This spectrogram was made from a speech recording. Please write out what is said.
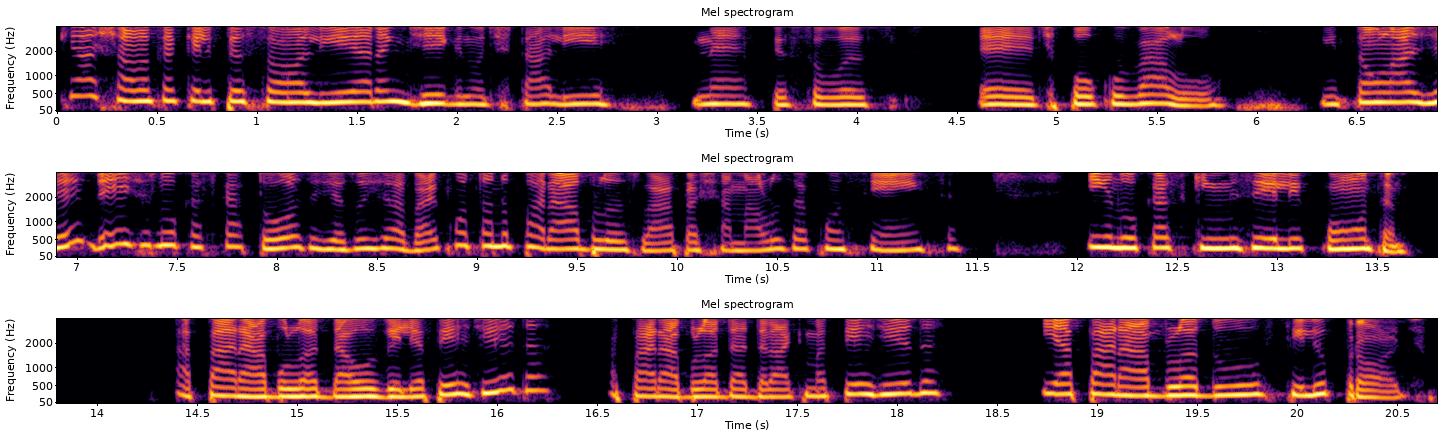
que achavam que aquele pessoal ali era indigno de estar ali, né? Pessoas é, de pouco valor. Então, lá desde Lucas 14, Jesus já vai contando parábolas lá para chamá-los à consciência. E em Lucas 15, ele conta a parábola da ovelha perdida, a parábola da dracma perdida e a parábola do filho pródigo.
